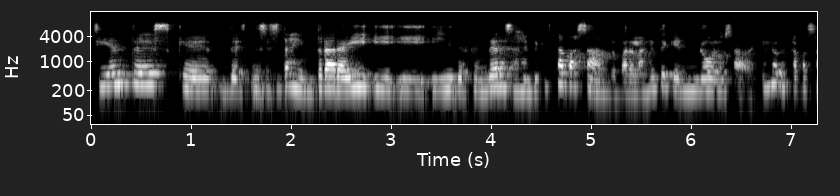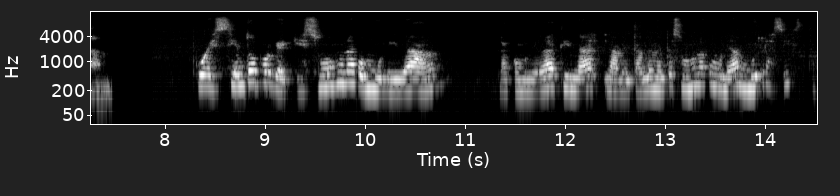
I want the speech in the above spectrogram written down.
sientes que necesitas entrar ahí y, y, y defender a esa gente? ¿Qué está pasando para la gente que no lo sabe? ¿Qué es lo que está pasando? Pues siento porque que somos una comunidad, la comunidad latina, lamentablemente somos una comunidad muy racista.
